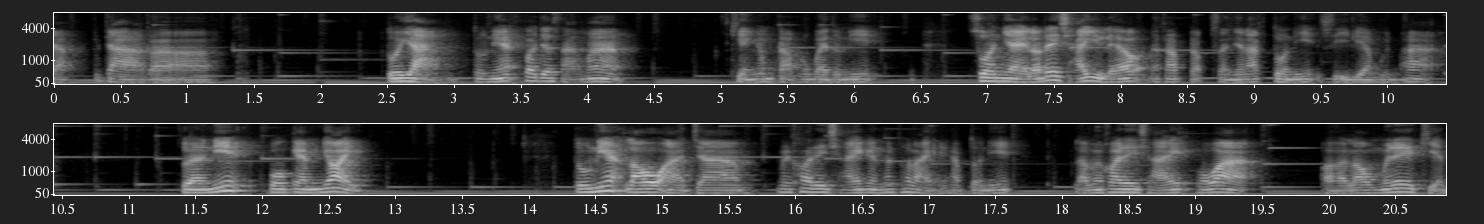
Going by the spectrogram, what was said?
จากจากตัวอย่างตรงเนี้ยก็จะสามารถเขียนกำกับลงไปตรงนี้ ส่วนใหญ่เราได้ใช้อยู่แล้วนะครับกับสัญลักษณ์ตัวนี้สี่เหลี่ยมผืนผ้า ส่วนอันนี้โปรแกรมย่อย ตรงเนี้ยเราอาจจะไม่ค่อยได้ใช้กันเท่าไหร่นะครับตัวนี้เราไม่ค่อยได้ใช้ เพราะว่าเราไม่ได้เขียน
